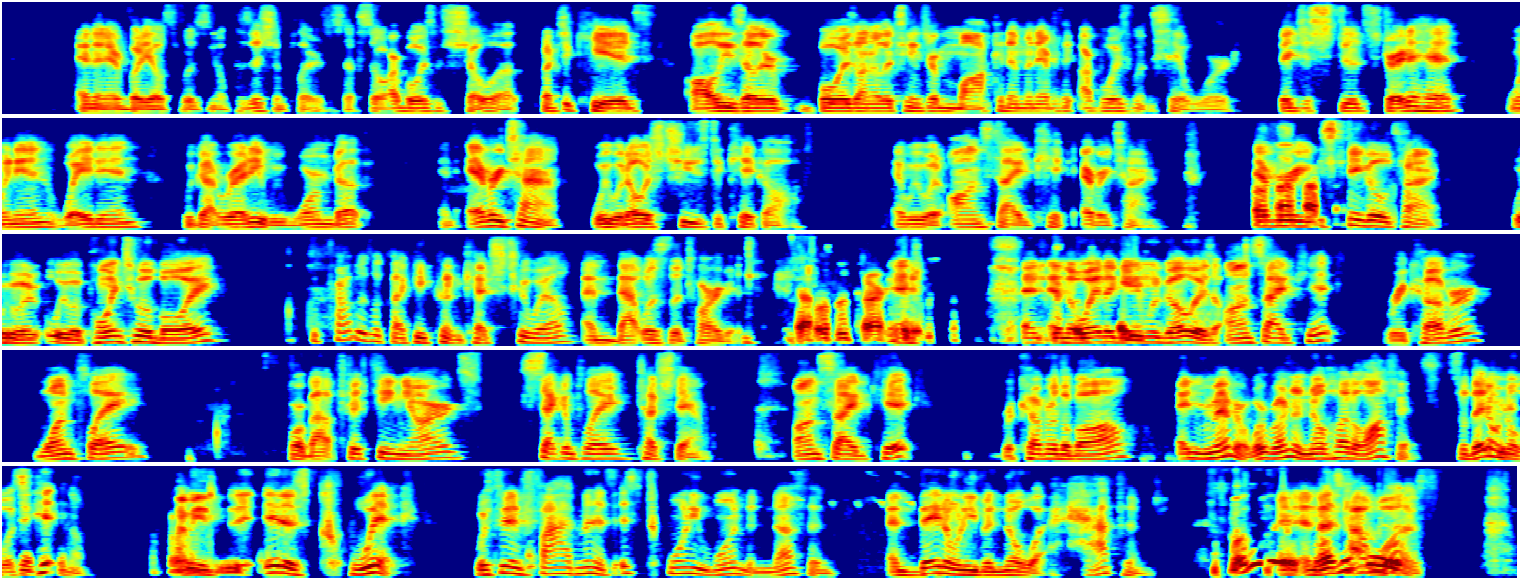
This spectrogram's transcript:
And then everybody else was, you know, position players and stuff. So our boys would show up, bunch of kids, all these other boys on other teams are mocking them and everything. Our boys wouldn't say a word. They just stood straight ahead, went in, weighed in. We got ready, we warmed up, and every time we would always choose to kick off, and we would onside kick every time, every single time. We would we would point to a boy who probably looked like he couldn't catch too well, and that was the target. That was the target. And and the way the game would go is onside kick, recover, one play for about 15 yards, second play, touchdown. Onside kick, recover the ball. And remember, we're running no huddle offense. So they don't know what's hitting them. I mean, it- it is quick. Within five minutes, it's 21 to nothing. And they don't even know what happened. And, and that's how it was.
